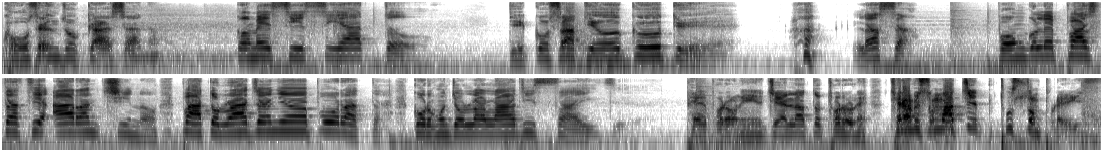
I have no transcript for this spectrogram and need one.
고센조 가사노 Come si siato? 디코 사티 어꾸티 Lo so. Vongole pastazzi arancino, pato lasagna porata, gorgonzola large size. 페퍼로니 젤라또 토로네 티라미수 맛집 투썸 플레이스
